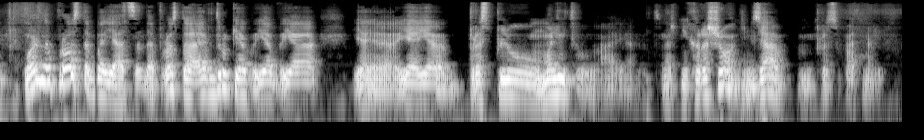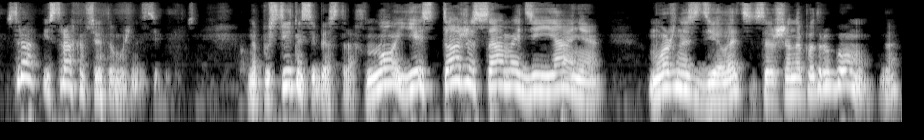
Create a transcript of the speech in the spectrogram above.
Можно просто бояться, да, просто, а вдруг я, я, я, я, я, я просплю молитву, а я, значит, нехорошо, нельзя просыпать молитву. Страх, и страха все это можно сделать. Напустить на себя страх. Но есть то же самое деяние, можно сделать совершенно по-другому. Да?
